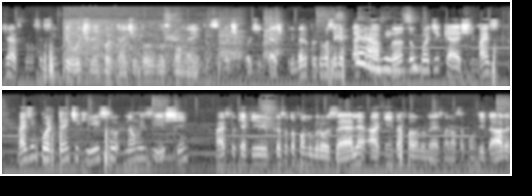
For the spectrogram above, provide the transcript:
Jéssica, você é sempre útil e importante em todos os momentos deste podcast. Primeiro porque você está gravando o podcast, mas mais importante que isso não existe mais porque aqui, porque eu só tô falando groselha, a quem tá falando mesmo, a nossa convidada,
